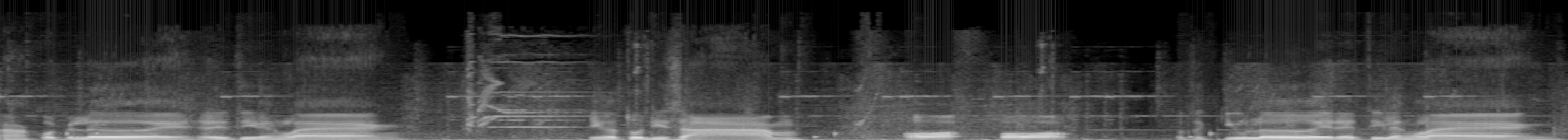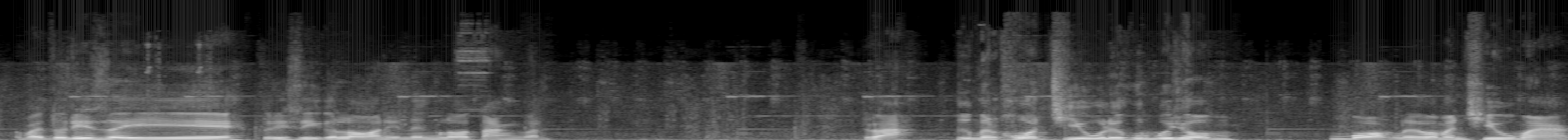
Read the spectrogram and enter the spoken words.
อ่ากดไปเลยจะได้ตีแรงๆ นี่ก็ตัวที่สามโอ้โอ้กดสกิลเลยได้ตีแรงๆ ต่อไปตัวที่สี่ตัวที่สี่ก็รอนิดนึงรอตังก่อนเห็นปะคือมันโคตรชิลเลยคุณผู้ชม ผมบอกเลยว่ามันชิลมาก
